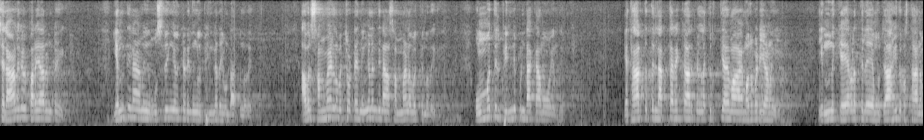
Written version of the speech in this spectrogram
ചില ആളുകൾ പറയാറുണ്ട് എന്തിനാണ് മുസ്ലിങ്ങൾക്കിടയിൽ നിങ്ങൾ ഭിന്നതയുണ്ടാക്കുന്നത് അവർ സമ്മേളനം വെച്ചോട്ടെ നിങ്ങൾ എന്തിനാ സമ്മേളനം വെക്കുന്നത്? ഉമ്മത്തിൽ ഭിന്നിപ്പുണ്ടാക്കാമോ എന്ന്. യഥാർത്ഥത്തിൽ അത്തരക്കാർക്കുള്ള കൃത്യമായ മറുപടിയാണ് ഇന്ന് കേരളത്തിലെ മുജാഹിദ് പ്രസ്ഥാനം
